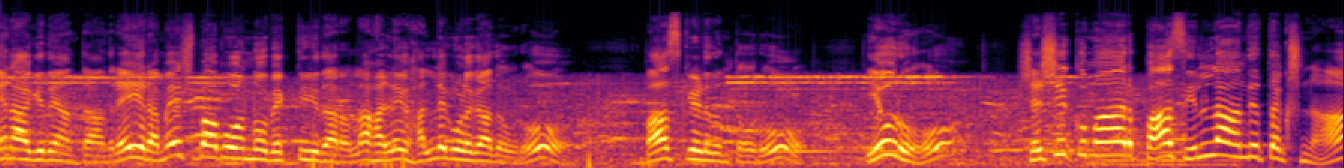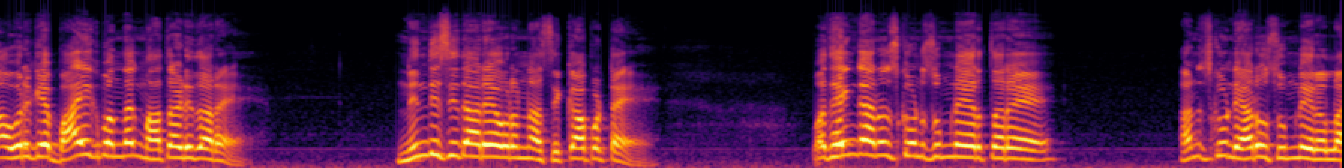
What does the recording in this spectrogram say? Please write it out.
ಏನಾಗಿದೆ ಅಂತ ಅಂದರೆ ಈ ರಮೇಶ್ ಬಾಬು ಅನ್ನೋ ವ್ಯಕ್ತಿ ಇದಾರಲ್ಲ, ಹಳ್ಳಿ ಹಲ್ಲೆಗೊಳಗಾದವರು, ಪಾಸ್ ಕೇಳಿದಂಥವ್ರು, ಇವರು ಶಶಿಕುಮಾರ್ ಪಾಸ್ ಇಲ್ಲ ಅಂದಿದ ತಕ್ಷಣ ಅವರಿಗೆ ಬಾಯಿಗೆ ಬಂದಾಗ ಮಾತಾಡಿದ್ದಾರೆ. ನಿಂದಿಸಿದ್ದಾರೆ ಅವರನ್ನು ಸಿಕ್ಕಾಪಟ್ಟೆ. ಮತ್ತು ಹೆಂಗೆ ಅನಿಸ್ಕೊಂಡು ಸುಮ್ಮನೆ ಇರ್ತಾರೆ? ಅನಿಸ್ಕೊಂಡು ಯಾರೂ ಸುಮ್ಮನೆ ಇರಲ್ಲ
